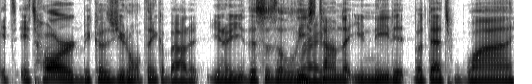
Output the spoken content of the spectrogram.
it's it's hard because you don't think about it. You know, you, this is the least Right. time that you need it, but that's why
